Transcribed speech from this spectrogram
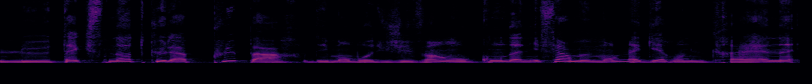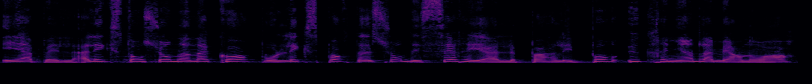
Le texte note que la plupart des membres du G20 ont condamné fermement la guerre en Ukraine et appelle à l'extension d'un accord pour l'exportation des céréales par les ports ukrainiens de la mer Noire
